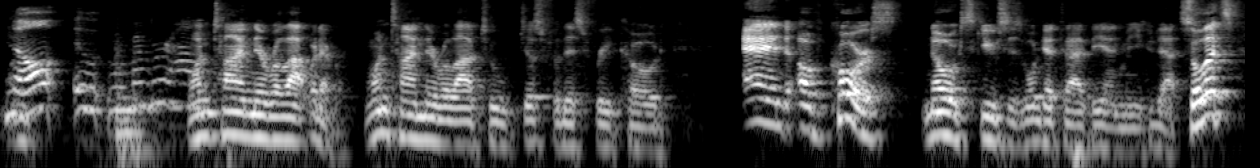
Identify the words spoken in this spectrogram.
One No, it, remember how One time they were allowed, whatever. One time they were allowed to just for this freak code. And of course, no excuses. We'll get to that at the end when you do that. So let's,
